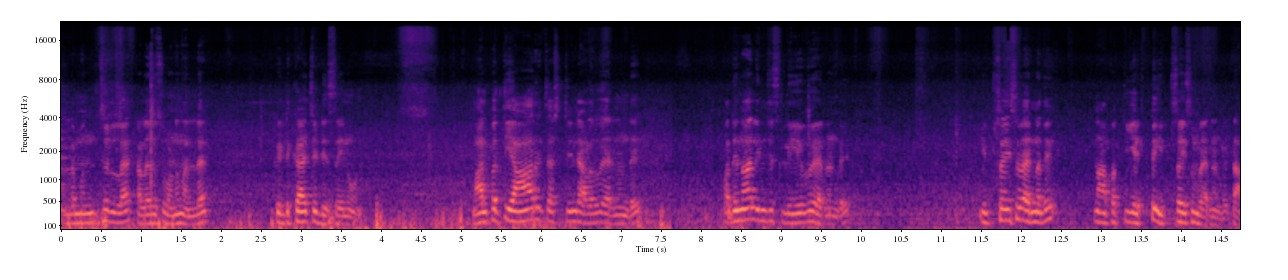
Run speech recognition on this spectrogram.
നല്ല മുഞ്ചുള്ള കളേഴ്സുമാണ് നല്ല കിടുക്കാച്ച ഡിസൈനുമാണ് നാൽപ്പത്തി ആറ് ചെസ്റ്റിന്റെ അളവ് വരുന്നുണ്ട്. പതിനാല് ഇഞ്ച് സ്ലീവ് വരുന്നുണ്ട്. ഹിപ് സൈസ് വരുന്നത് നാൽപ്പത്തി എട്ട് ഹിപ്പ് സൈസും വരുന്നുണ്ട് കേട്ടോ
